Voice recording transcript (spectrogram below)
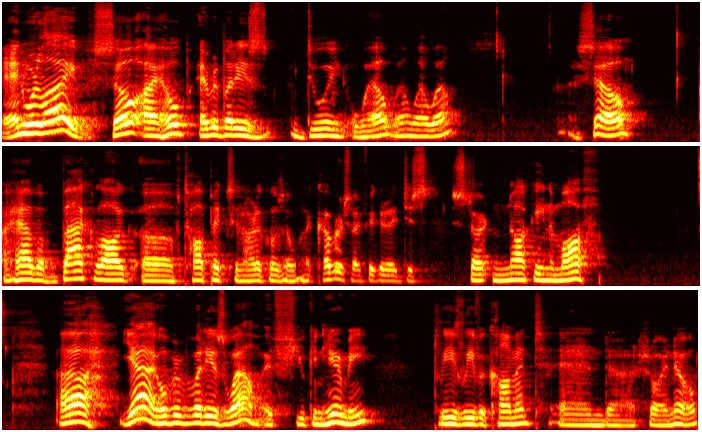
And we're live. So I hope everybody's doing well, well, well, well. So I have a backlog of topics and articles I want to cover, so I figured I'd just start knocking them off. Uh, yeah, I hope everybody is well. If you can hear me, please leave a comment and uh, so I know.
